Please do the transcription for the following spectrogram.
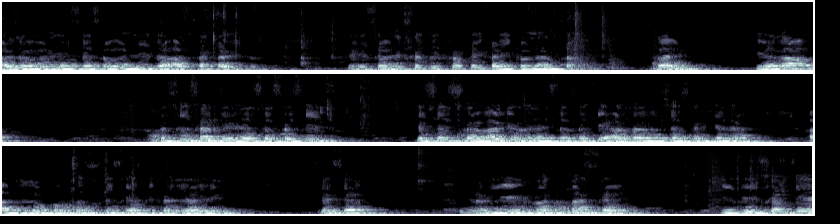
अर्ज भरण्याच्या संबंधीचा हातचा कार्यक्रम याच्यापेक्षा दुसरा काही कार्यक्रम नव्हता पण याला प्रतिसाद देण्याच्यासाठी त्याच्यात सहभागी होण्याच्यासाठी हजारोच्या संख्येनं आज लोक उपस्थित या ठिकाणी आले त्याच्यात ही एक गोष्ट असते की देशात जे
